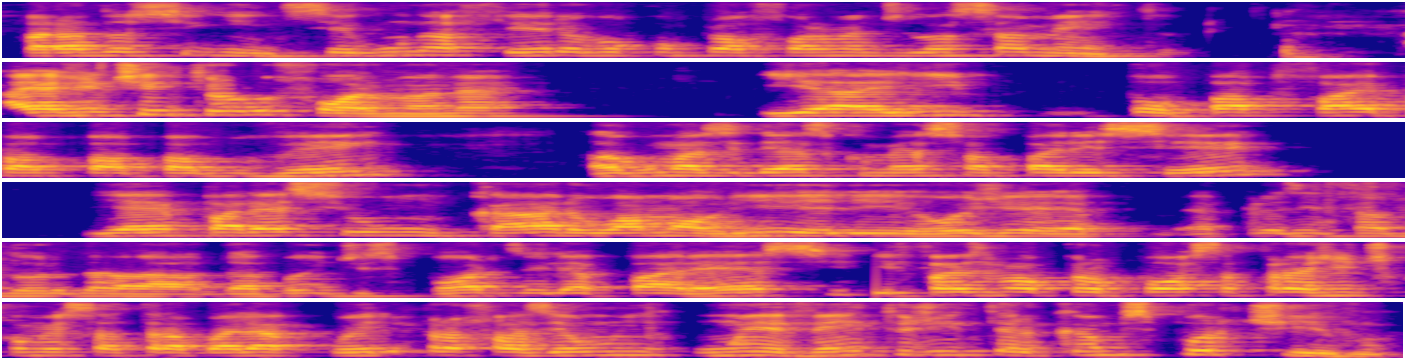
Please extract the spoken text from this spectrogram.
a parada é o seguinte, segunda-feira eu vou comprar o forma de lançamento. Aí a gente entrou no forma, né? E aí pô, papo vai, papo, papo, papo vem, algumas ideias começam a aparecer, e aí aparece um cara, o Amauri, ele hoje é, apresentador da, da Band Esportes, ele aparece e faz uma proposta para a gente começar a trabalhar com ele para fazer um, um evento de intercâmbio esportivo.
